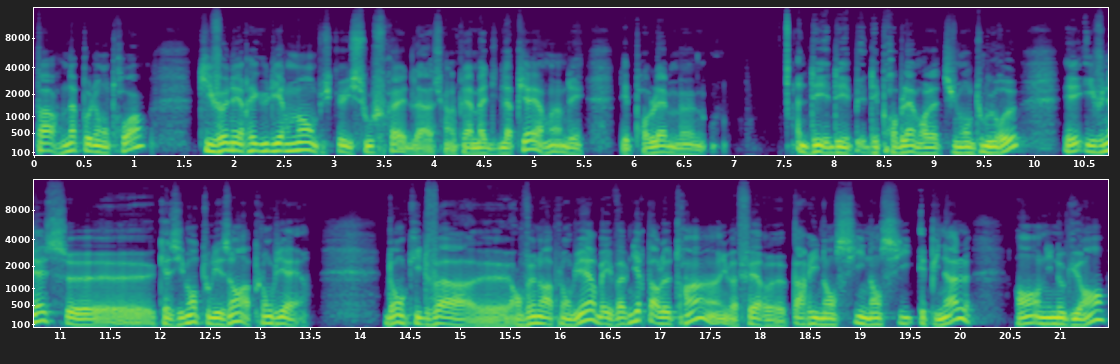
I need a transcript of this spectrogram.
par Napoléon III, qui venait régulièrement, puisqu'il souffrait de la, ce qu'on appelait la maladie de la pierre, hein, des, des, problèmes euh, des, problèmes relativement douloureux, et il venait quasiment tous les ans à Plombières. Donc il va, euh, en venant à Plombières, ben, il va venir par le train, hein, il va faire euh, Paris-Nancy, Nancy-Épinal, en inaugurant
